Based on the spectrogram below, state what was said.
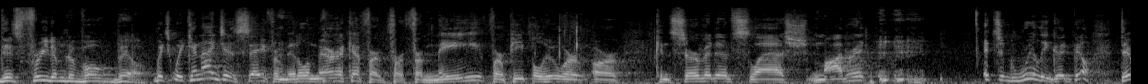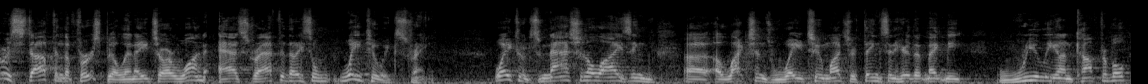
this freedom to vote bill. Which we can I just say for middle America, for, for, for me, for people who are, are conservative slash moderate, it's a really good bill. There was stuff in the first bill in HR one as drafted that I said way too extreme. Way too extreme. Nationalizing uh, elections way too much. There are things in here that make me really uncomfortable.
